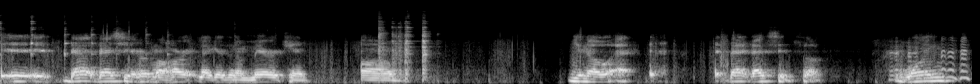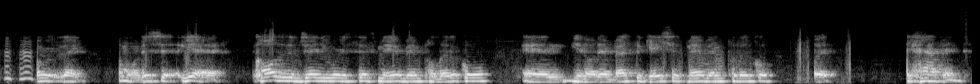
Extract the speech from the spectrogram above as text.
it, it, that that shit hurt my heart. Like as an American, um, you know, I, that that shit sucked. One, oh, like, come on, this shit, yeah. Causes of January 6th may have been political, and you know the investigations may have been political, but it happened.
